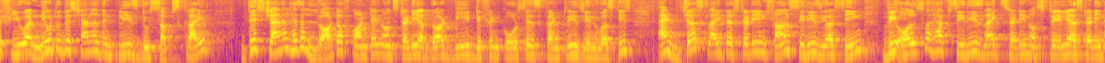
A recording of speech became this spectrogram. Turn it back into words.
if you are new to this channel then please do subscribe this channel has a lot of content on study abroad be it different courses countries universities and just like the study in france series you are seeing we also have series like study in australia study in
